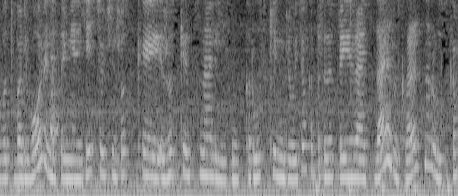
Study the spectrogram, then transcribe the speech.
вот во Львове, например, есть очень жесткий, жесткий национализм к русским людям, которые приезжают туда и разговаривают на русском.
